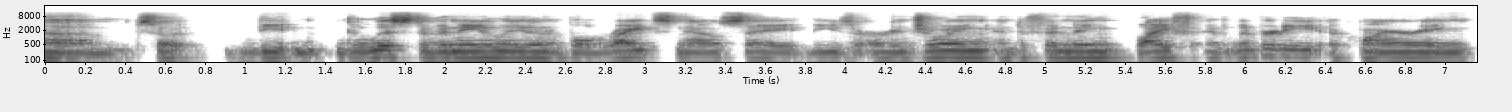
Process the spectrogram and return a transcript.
Um, so the, the list of inalienable rights now say these are enjoying and defending life and liberty, acquiring,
